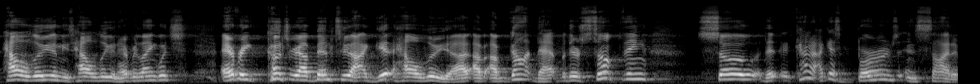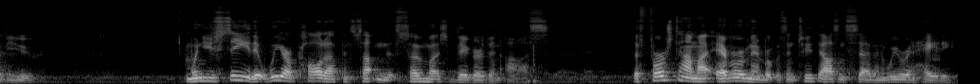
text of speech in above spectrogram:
hallelujah means hallelujah in every language. Every country I've been to, I get hallelujah. I, have got that. But there's something so that it kind of, I guess, burns inside of you when you see that we are caught up in something that's so much bigger than us. The first time I ever remember it was in 2007. We were in Haiti.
